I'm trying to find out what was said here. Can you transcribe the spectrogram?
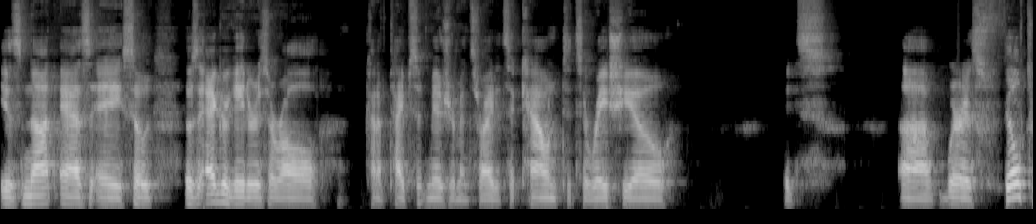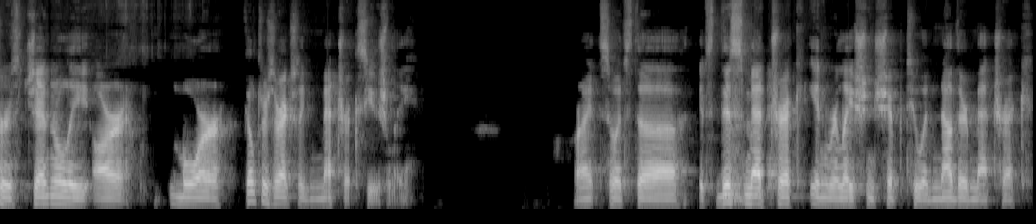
is not as a so those aggregators are all kind of types of measurements, right? It's a count, it's a ratio, it's uh, whereas filters generally are more filters are actually metrics usually. Right? So it's the it's this metric in relationship to another metric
